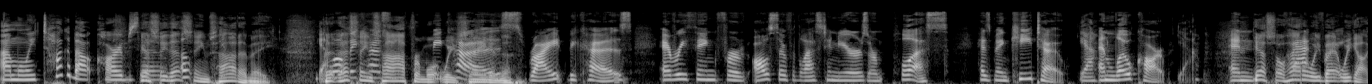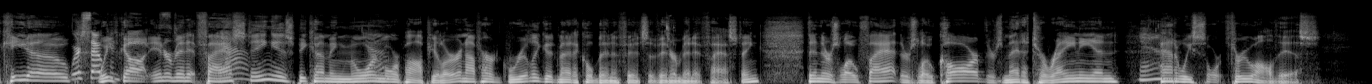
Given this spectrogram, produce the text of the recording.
Um, when we talk about carbs, yeah, though- see, that oh, seems high to me. Yeah. That, Well, that seems because- high from what we've seen in because, the. right because everything for also for the last 10 years or plus has been keto Yeah. and low carb Yeah. and Yeah, so how do we back? We got keto. We're so We've got intermittent fasting is becoming more and more popular, and I've heard really good medical benefits of intermittent fasting. Then there's low fat, there's low carb, there's Mediterranean. Yeah. How do we sort through all this?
